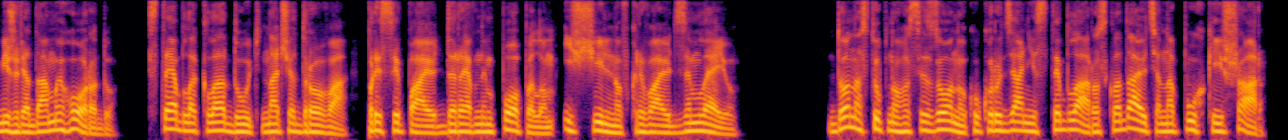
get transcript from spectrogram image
між рядами городу. Стебла кладуть, наче дрова, присипають деревним попелом і щільно вкривають землею. До наступного сезону кукурудзяні стебла розкладаються на пухкий шар,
